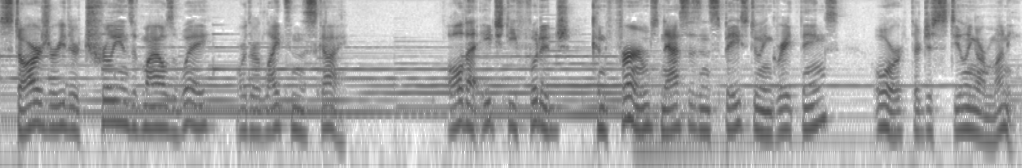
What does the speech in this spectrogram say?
Stars are either trillions of miles away, or they're lights in the sky. All that HD footage confirms NASA's in space doing great things, or they're just stealing our money.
